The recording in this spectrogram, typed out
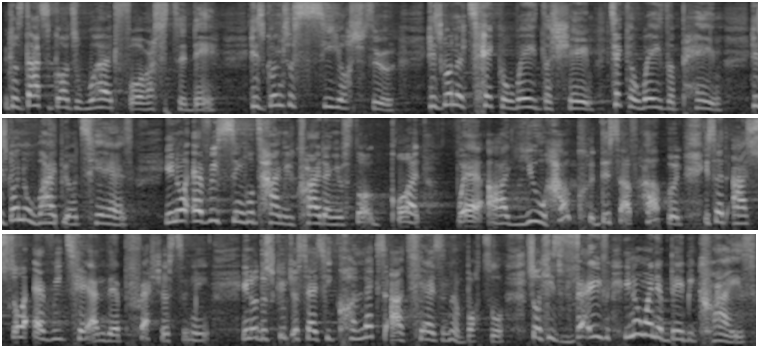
because that's God's word for us today. He's going to see us through. He's going to take away the shame, take away the pain. He's going to wipe your tears. You know, every single time you cried and you thought, God, where are you? How could this have happened? He said, I saw every tear and they're precious to me. You know, the scripture says he collects our tears in a bottle. So he's very, you know, when a baby cries,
